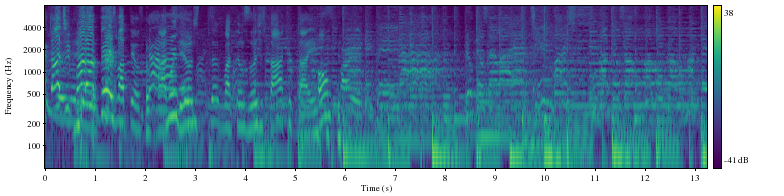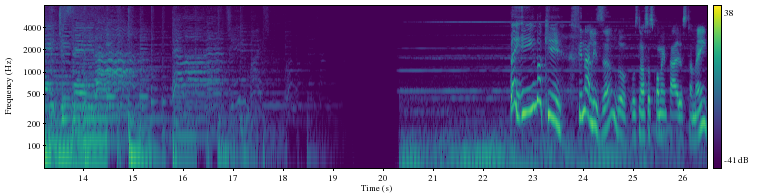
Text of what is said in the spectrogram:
Tá de parabéns, Matheus. Caralho. Matheus, Matheus hoje tá que tá, hein? On fire. Bem, e indo aqui, finalizando os nossos comentários também,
